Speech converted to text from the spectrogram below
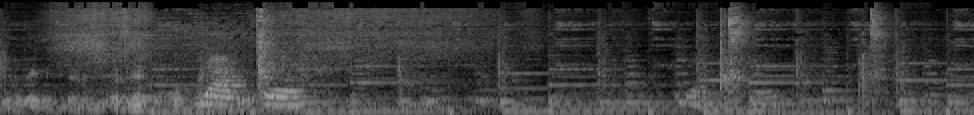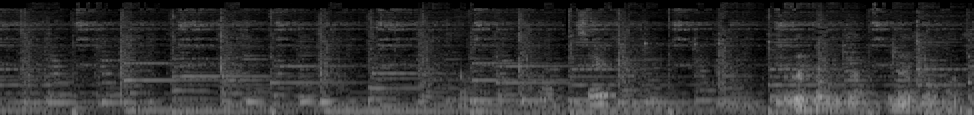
Bunu da getiriyorum şöyle. Ortaya Yaptı. Şöyle yapalım gel. Bunu yapalım hadi.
